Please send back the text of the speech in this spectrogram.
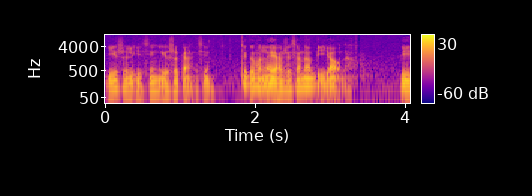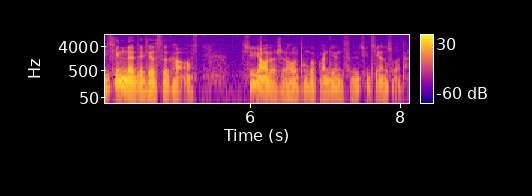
一是理性，一是感性。这个分类也是相当必要的。理性的这些思考，需要的时候通过关键词去检索它。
